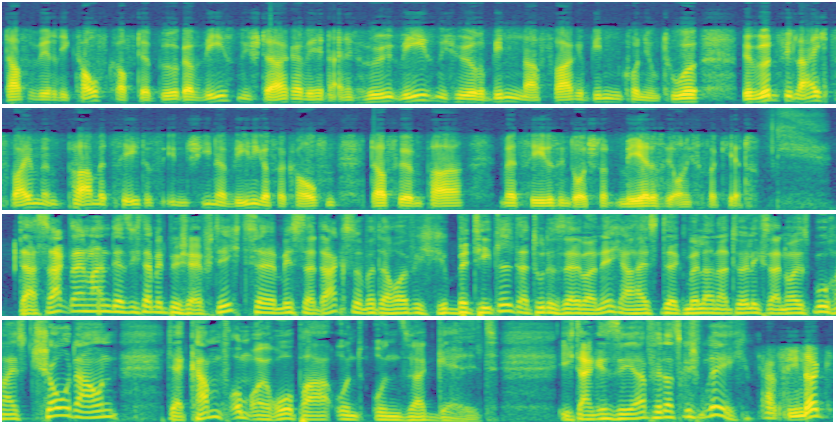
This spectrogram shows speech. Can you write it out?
Dafür wäre die Kaufkraft der Bürger wesentlich stärker. Wir hätten eine hö wesentlich höhere Binnennachfrage, Binnenkonjunktur. Wir würden vielleicht zwei, ein paar Mercedes in China weniger verkaufen dafür ein paar Mercedes in Deutschland mehr, das wäre auch nicht so verkehrt. Das sagt ein Mann, der sich damit beschäftigt. Äh, Mr. Duck, so wird er häufig betitelt. Er tut es selber nicht. Er heißt Dirk Miller natürlich. Sein neues Buch heißt Showdown, der Kampf um Europa und unser Geld. Ich danke sehr für das Gespräch. Herzlichen Dank.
